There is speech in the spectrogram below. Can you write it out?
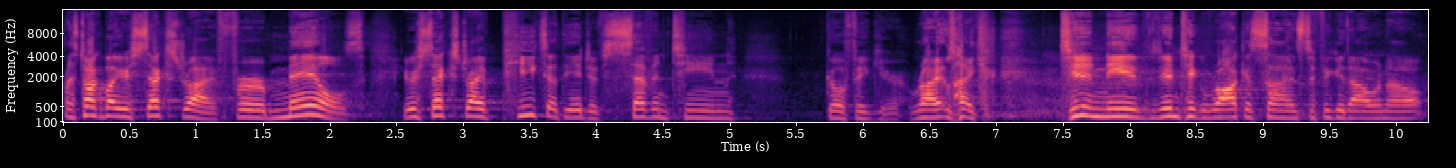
Let's talk about your sex drive. For males, your sex drive peaks at the age of 17. Go figure, right? Like, didn't need, didn't take rocket science to figure that one out.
